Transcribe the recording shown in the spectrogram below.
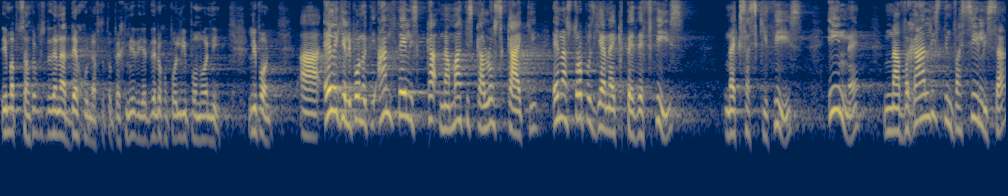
είμαι από τους ανθρώπους που δεν αντέχουν αυτό το παιχνίδι, γιατί δεν έχω πολύ υπομονή. Λοιπόν, α, έλεγε λοιπόν ότι αν θέλεις να μάθεις καλό σκάκι, ένας τρόπος για να εκπαιδευτείς, να εξασκηθείς, είναι να βγάλεις την βασίλισσα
